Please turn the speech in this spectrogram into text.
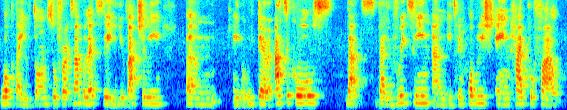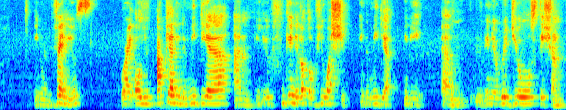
work that you've done. So, for example, let's say you've actually, um, you know, there are articles that that you've written and it's been published in high-profile, you know, venues, right? Or you've appeared in the media and you've gained a lot of viewership in the media, maybe um, in a radio station.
